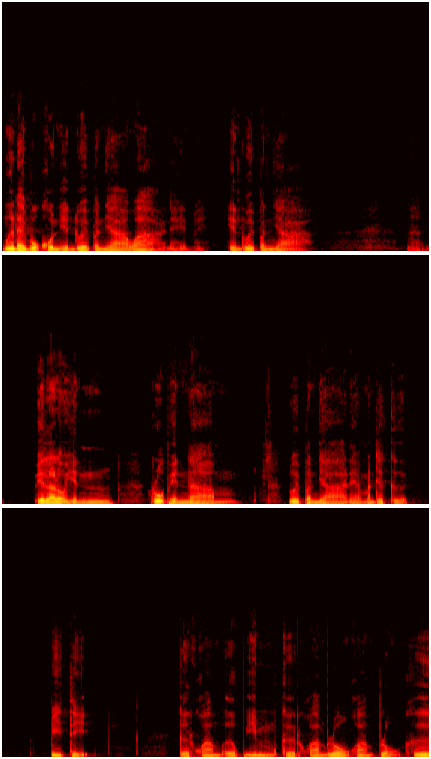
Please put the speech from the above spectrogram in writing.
เมื่อใดบุคคลเห็นด้วยปัญญาว่าเนี่ยเห็นไหมเห็นด้วยปัญญานะเวลาเราเห็นรูปเห็นนามด้วยปัญญาเนี่ยมันจะเกิดปีติ เกิดความเอิบอิ่ม เกิดความโล่งความโปร่งคือ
